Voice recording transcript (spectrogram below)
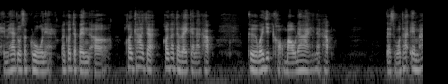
เห็นไหมฮะตัวสกรูเนี่ยมันก็จะเป็นเอ่อค่อนข้างจะค่อนข้างจะเล็กกันนะครับ คือไว้ยึดของเบาได้นะครับ แต่สมมติถ้า M5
